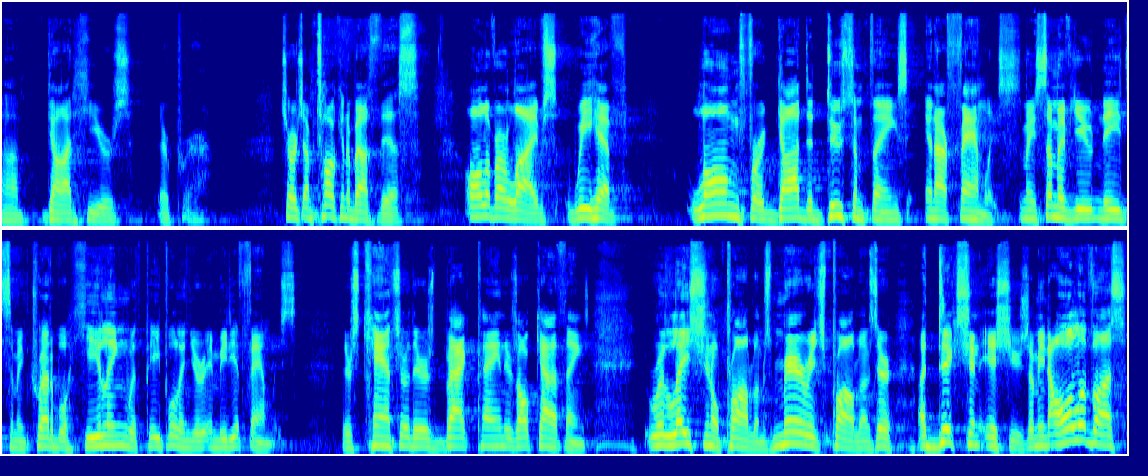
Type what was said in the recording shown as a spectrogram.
um, God hears their prayer. Church, I'm talking about this. All of our lives, we have longed for God to do some things in our families. I mean, some of you need some incredible healing with people in your immediate families. There's cancer, there's back pain, there's all kind of things. Relational problems, marriage problems, there are addiction issues. I mean, all of us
